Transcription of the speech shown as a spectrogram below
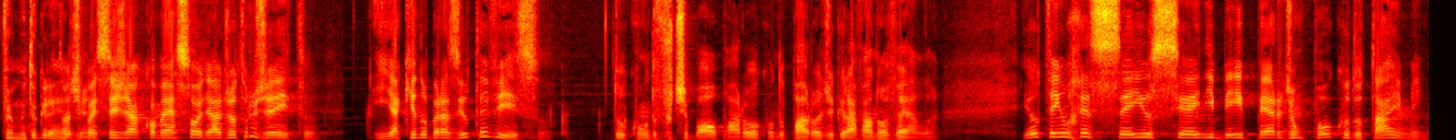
Foi muito grande. Então, tipo, aí você já começa a olhar de outro jeito. E aqui no Brasil teve isso. Do, quando o futebol parou, quando parou de gravar novela. Eu tenho receio se a NBA perde um pouco do timing.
